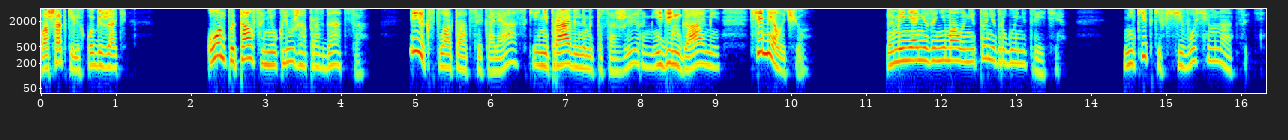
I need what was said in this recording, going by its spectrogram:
лошадке легко бежать. Он пытался неуклюже оправдаться. И эксплуатацией коляски, и неправильными пассажирами, и деньгами, все мелочью. Но меня не занимало ни то, ни другое, ни третье. Никитке всего семнадцать,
